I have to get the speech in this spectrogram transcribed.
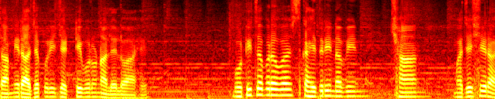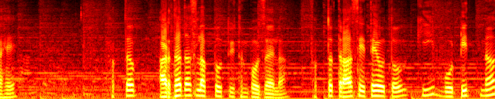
तर आम्ही राजापुरी जेट्टीवरून आलेलो आहे. बोटीचा प्रवास काहीतरी नवीन छान मजेशीर आहे. फक्त अर्धा तास लागतो तिथून पोचायला. फक्त त्रास येथे होतो की बोटीतनं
